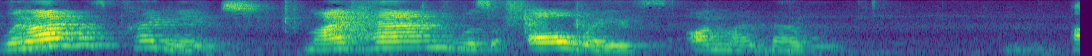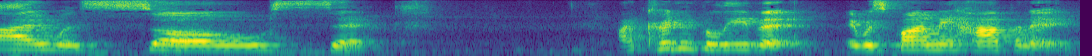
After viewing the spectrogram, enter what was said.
When I was pregnant, my hand was always on my belly. I was so sick. I couldn't believe it. It was finally happening.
